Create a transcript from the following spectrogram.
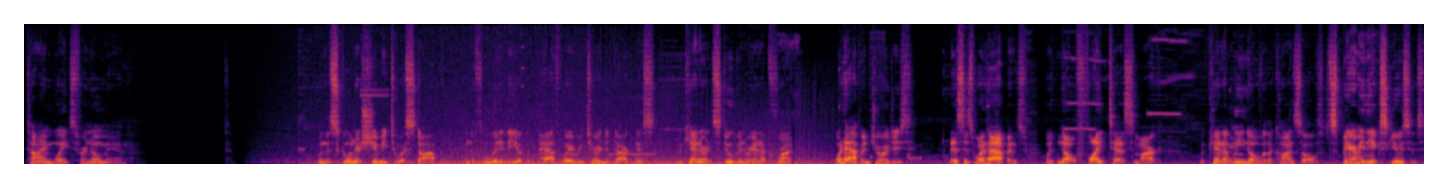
Time waits for no man. When the schooner shimmied to a stop and the fluidity of the pathway returned to darkness, McKenna and Steuben ran up front. What happened, Georges? This is what happens with no flight tests, Mark. McKenna leaned over the console. Spare me the excuses.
